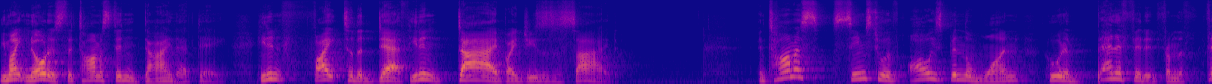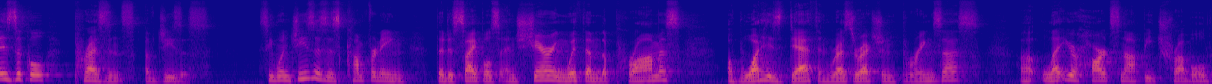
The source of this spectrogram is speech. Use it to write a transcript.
You might notice that Thomas didn't die that day. He didn't fight to the death. He didn't die by Jesus' side. And Thomas seems to have always been the one who would have benefited from the physical presence of Jesus. See, when Jesus is comforting the disciples and sharing with them the promise of what his death and resurrection brings us, uh, let your hearts not be troubled.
